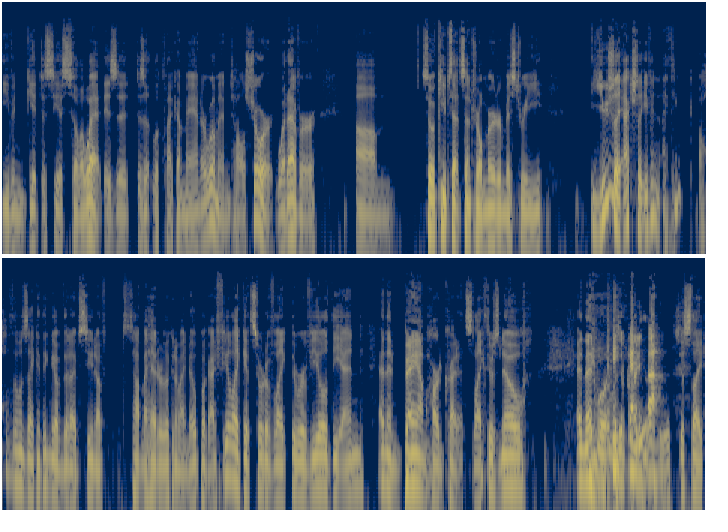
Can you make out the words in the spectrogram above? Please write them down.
even get to see a silhouette. Is it does it look like a man or woman, tall, short, whatever? Um, so it keeps that central murder mystery. Usually, actually, even I think all of the ones I can think of that I've seen off the top of my head or looking at my notebook, I feel like it's sort of like the reveal at the end and then bam, hard credits. Like there's no, and then well, it was pretty It's just like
